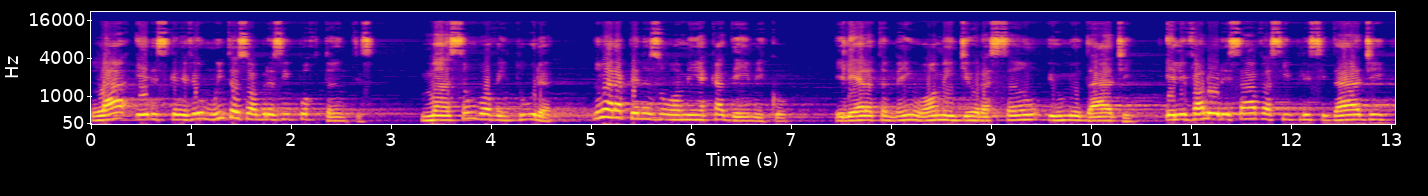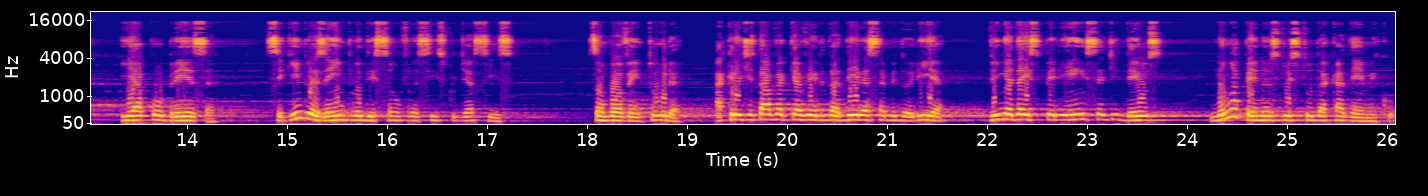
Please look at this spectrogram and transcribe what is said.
Lá ele escreveu muitas obras importantes, mas São Boaventura não era apenas um homem acadêmico, ele era também um homem de oração e humildade ele valorizava a simplicidade e a pobreza, seguindo o exemplo de São Francisco de Assis. São Boaventura acreditava que a verdadeira sabedoria vinha da experiência de Deus, não apenas do estudo acadêmico.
